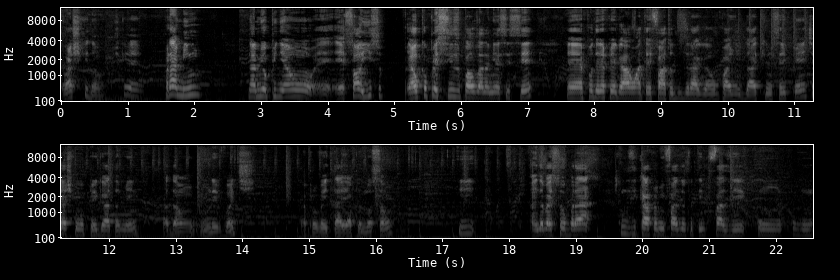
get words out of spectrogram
Eu acho que não. Acho que é. Pra mim, na minha opinião, é, é só isso é o que eu preciso para usar na minha CC. É, poderia pegar um artefato do dragão para ajudar aqui um serpente. Acho que eu vou pegar também para dar um, um, levante. Aproveitar aí a promoção. E ainda vai sobrar 15k para mim fazer o que eu tenho que fazer com, com um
